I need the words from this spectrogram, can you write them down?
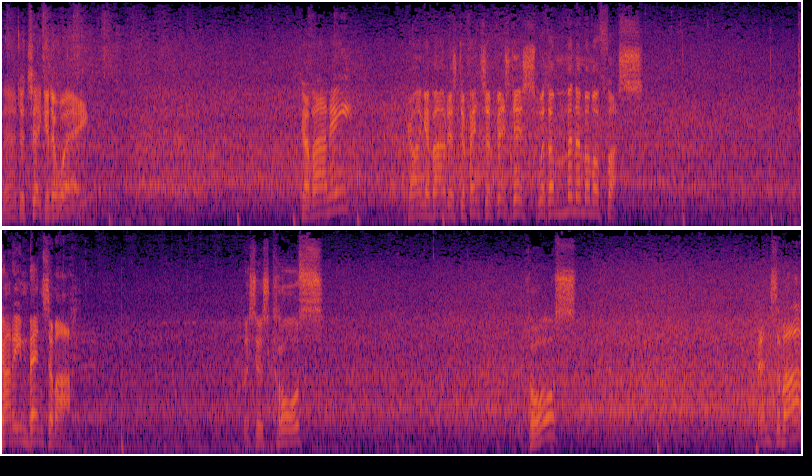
There to take it away. Cavani going about his defensive business with a minimum of fuss. Karim Benzema. This is Kroos. Kroos. Benzema.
